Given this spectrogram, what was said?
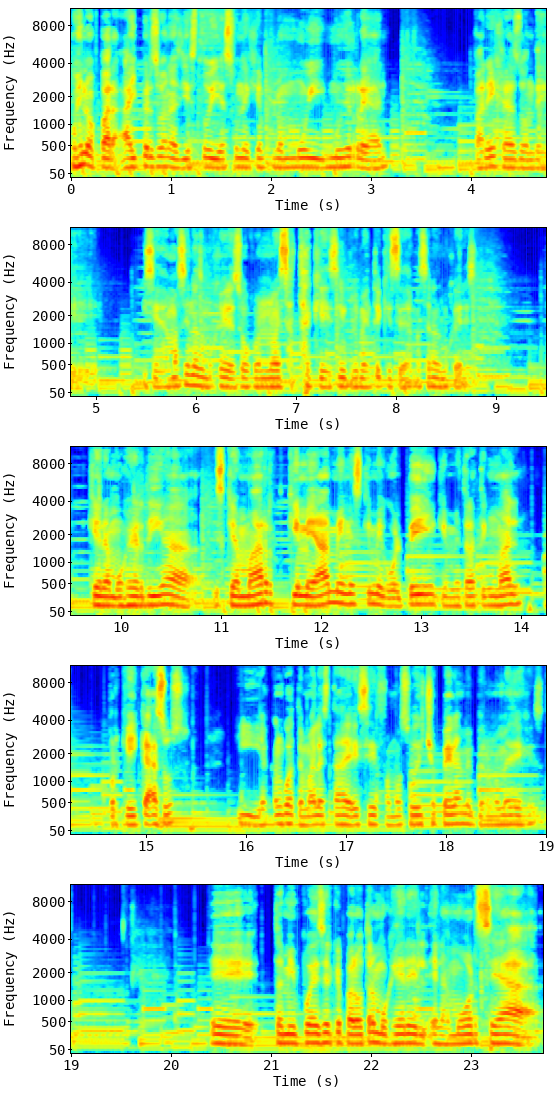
bueno, para hay personas, y esto ya es un ejemplo muy, muy real, parejas donde y se da más en las mujeres, ojo, no es ataque, simplemente que se da más en las mujeres. Que la mujer diga, es que amar, que me amen, es que me golpeen, que me traten mal, porque hay casos, y acá en Guatemala está ese famoso dicho, pégame, pero no me dejes. Eh, también puede ser que para otra mujer el, el amor sea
